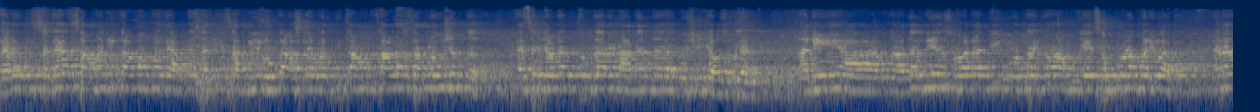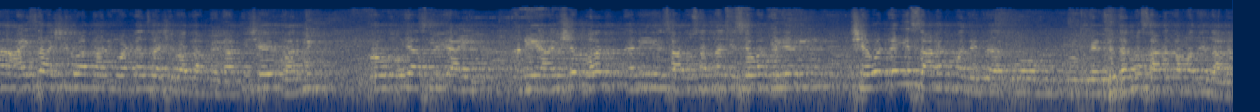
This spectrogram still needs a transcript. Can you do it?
कारण सगळ्यात सामाजिक कामामध्ये आपल्यासाठी चांगली लोक असल्यावरती काम काळ चांगलं होऊ शकतं. याचं जेवढं उदाहरण आनंद ऋषीच्या हॉस्पिटल आणि आदरणीय सुवालाजी कोणता किंवा आमचे संपूर्ण परिवार त्यांना आईचा आशीर्वाद आणि वडिलांचा आशीर्वाद लाभलेला अतिशय धार्मिक प्रवृत्ती असलेली आई आणि आयुष्यभर त्यांनी साधू संतांची सेवा केली आणि शेवटच्याही स्थानकमध्ये त्यांचे धर्मस्थानकामध्ये झालं.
